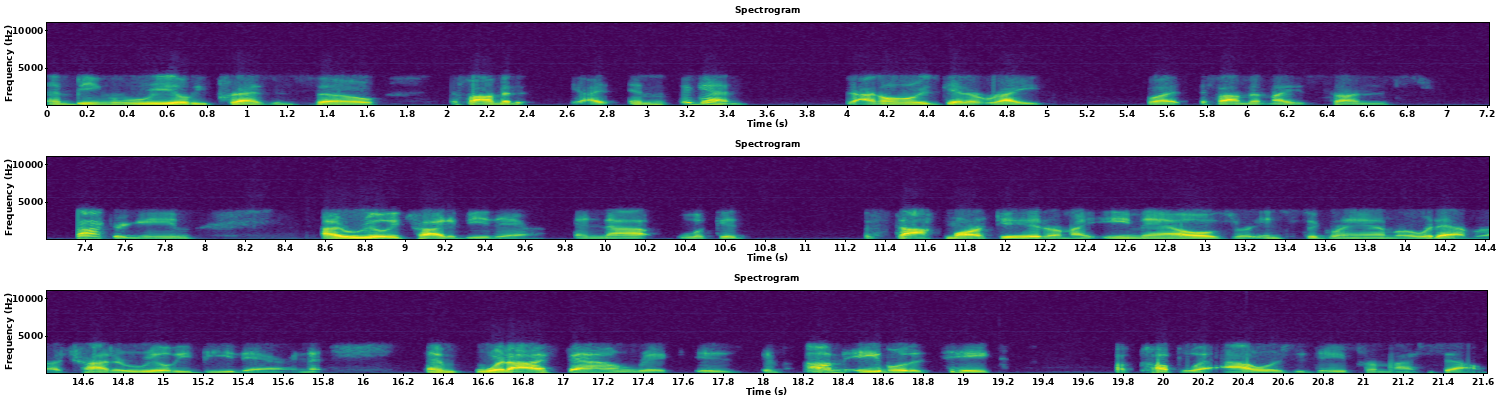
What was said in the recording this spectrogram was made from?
and being really present. So if I'm at, I, and again, I don't always get it right, but if I'm at my son's soccer game, I really try to be there and not look at the stock market or my emails or Instagram or whatever. I try to really be there. And and what I found, Ric, is if I'm able to take a couple of hours a day for myself,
